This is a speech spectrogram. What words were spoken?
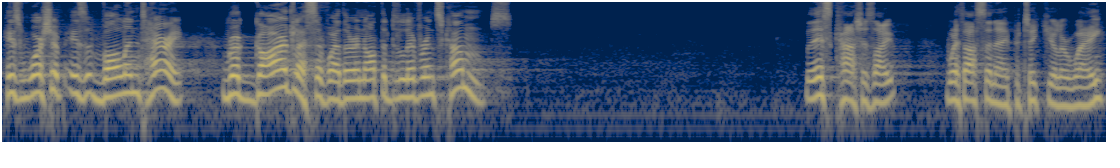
His worship is voluntary regardless of whether or not the deliverance comes. This cashes out with us in a particular way.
